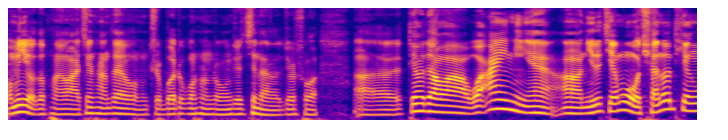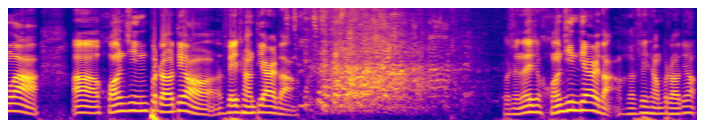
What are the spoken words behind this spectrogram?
我们有的朋友啊，经常在我们直播的过程中就进来了，就说，呃，调调啊，我爱你啊，你的节目我全都听了啊，黄金不着调，非常第二档。不是，那是黄金第二档和非常不着调。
